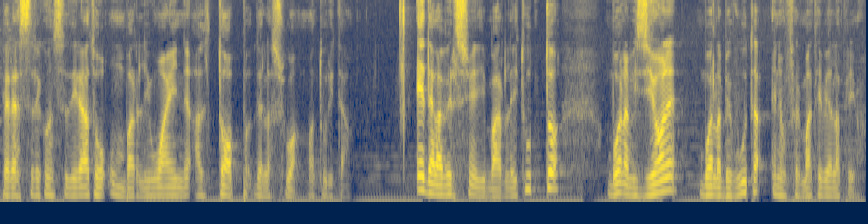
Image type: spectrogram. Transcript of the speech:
per essere considerato un barley wine al top della sua maturità. E dalla versione di Barley tutto, buona visione, buona bevuta e non fermatevi alla prima.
